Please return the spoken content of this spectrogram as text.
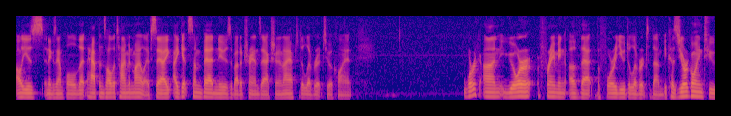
I'll use an example that happens all the time in my life. Say I, I get some bad news about a transaction and I have to deliver it to a client. Work on your framing of that before you deliver it to them because you're going to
